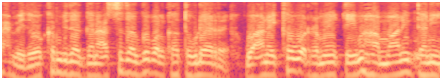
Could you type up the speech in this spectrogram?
axmed oo ka mid a ganacsada gobolka togdheer waxaanay ka warameen qiimaha maalintani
